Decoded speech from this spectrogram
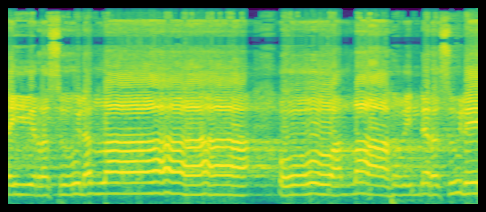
ഐ റസൂലല്ലാ ഓ അള്ളാഹുവിന്റെ റസൂലേ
